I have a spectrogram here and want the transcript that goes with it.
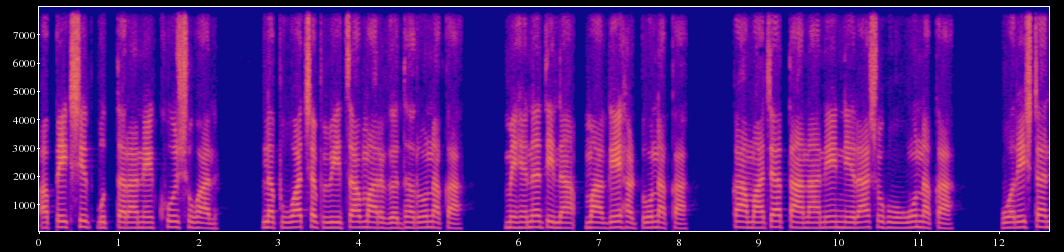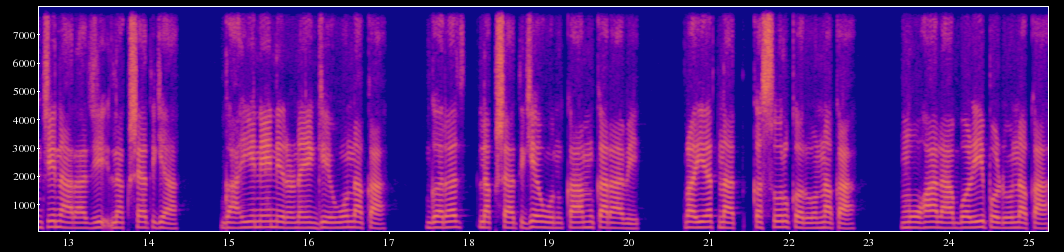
अपेक्षित उत्तराने खुश व्हाल. लपवा छपवीचा मार्ग धरू नका. मेहनतीला मागे हटू नका. कामाच्या ताणाने निराश होऊ नका. वरिष्ठांची नाराजी लक्षात घ्या. घाईने निर्णय घेऊ नका. गरज लक्षात घेऊन काम करावे. प्रयत्नात कसूर करू नका. मोहाला बळी पडू नका.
